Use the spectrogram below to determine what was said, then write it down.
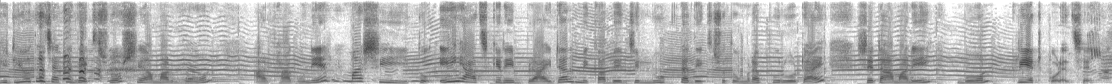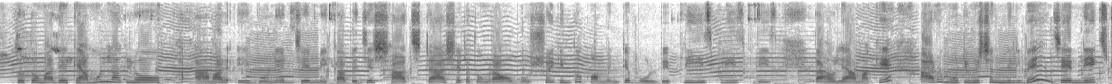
ভিডিওতে যাকে দেখছ সে আমার বোন। আর ফাগুনের মাসি। তো এই আজকের এই ব্রাইডাল মেকআপের যে লুকটা দেখছ তোমরা পুরোটাই সেটা আমার এই বোন ক্রিয়েট করেছে। তো তোমাদের কেমন লাগল আমার এই বোনের যে মেকআপের যে সাজটা সেটা তোমরা অবশ্যই কিন্তু কমেন্টে বলবে। প্লিজ প্লিজ প্লিজ তাহলে আমাকে আরও মোটিভেশন মিলবে যে নেক্সট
